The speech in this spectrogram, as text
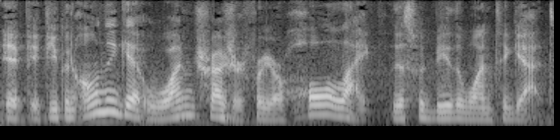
if, if you can only get one treasure for your whole life, this would be the one to get.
